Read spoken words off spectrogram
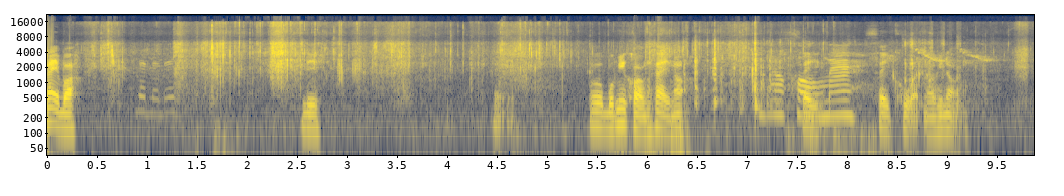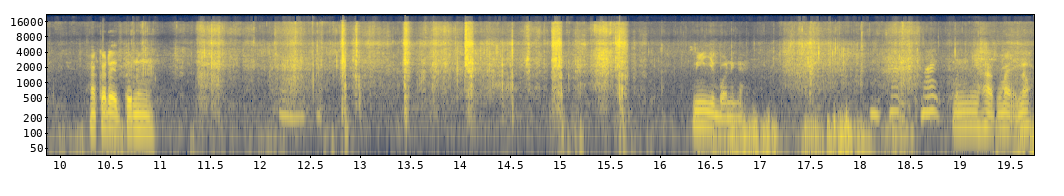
ได้บ่เด็ดเลยเด็ดดีโอ้บ่มีของใส่เนาะเอาของมาใส่ขวดเนาะพี่น้องหากก็ได้ตัวหนึง มีอยู่บ่นี่ไงไม่มันมีหักใหม่เนาะ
